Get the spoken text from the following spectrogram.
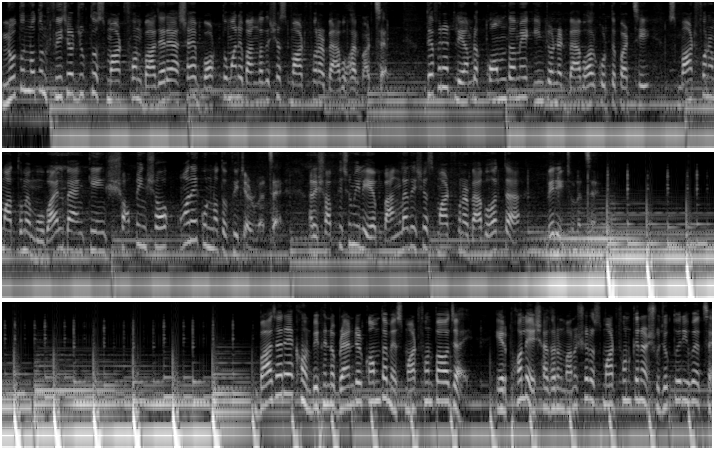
নতুন নতুন ফিচারযুক্ত স্মার্টফোন বাজারে আসায় বর্তমানে বাংলাদেশে স্মার্টফোনের ব্যবহার বাড়ছে। ডেফিনেটলি আমরা কম দামে ইন্টারনেট ব্যবহার করতে পারছি। স্মার্টফোনের মাধ্যমে মোবাইল ব্যাংকিং শপিং সহ অনেক উন্নত ফিচার রয়েছে। আর এই সব কিছু মিলিয়ে বাংলাদেশে স্মার্টফোনের ব্যবহারটা বেড়েই চলেছে। বাজারে এখন বিভিন্ন ব্র্যান্ডের কম দামে স্মার্টফোন পাওয়া যায়। এর ফলে সাধারণ মানুষেরও স্মার্টফোন কেনার সুযোগ তৈরি হয়েছে।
